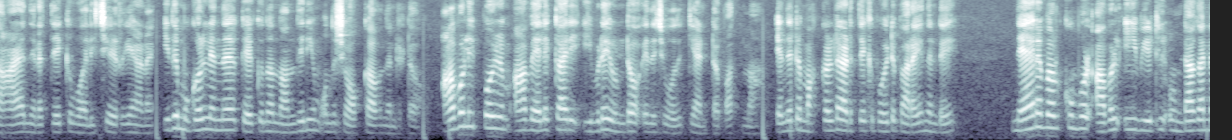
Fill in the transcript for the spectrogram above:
താഴെ നിലത്തേക്ക് വലിച്ചെറിയാണ് ഇത് മുകളിൽ നിന്ന് കേൾക്കുന്ന നന്ദിനിയും ഒന്ന് ഷോക്കാവുന്നുണ്ട് കേട്ടോ അവൾ ഇപ്പോഴും ആ വേലക്കാരി ഇവിടെയുണ്ടോ എന്ന് ചോദിക്കാൻ കേട്ടോ പത്മ. എന്നിട്ട് മക്കളുടെ അടുത്തേക്ക് പോയിട്ട് പറയുന്നുണ്ട് നേരെ വെളുക്കുമ്പോൾ അവൾ ഈ വീട്ടിൽ ഉണ്ടാകാൻ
